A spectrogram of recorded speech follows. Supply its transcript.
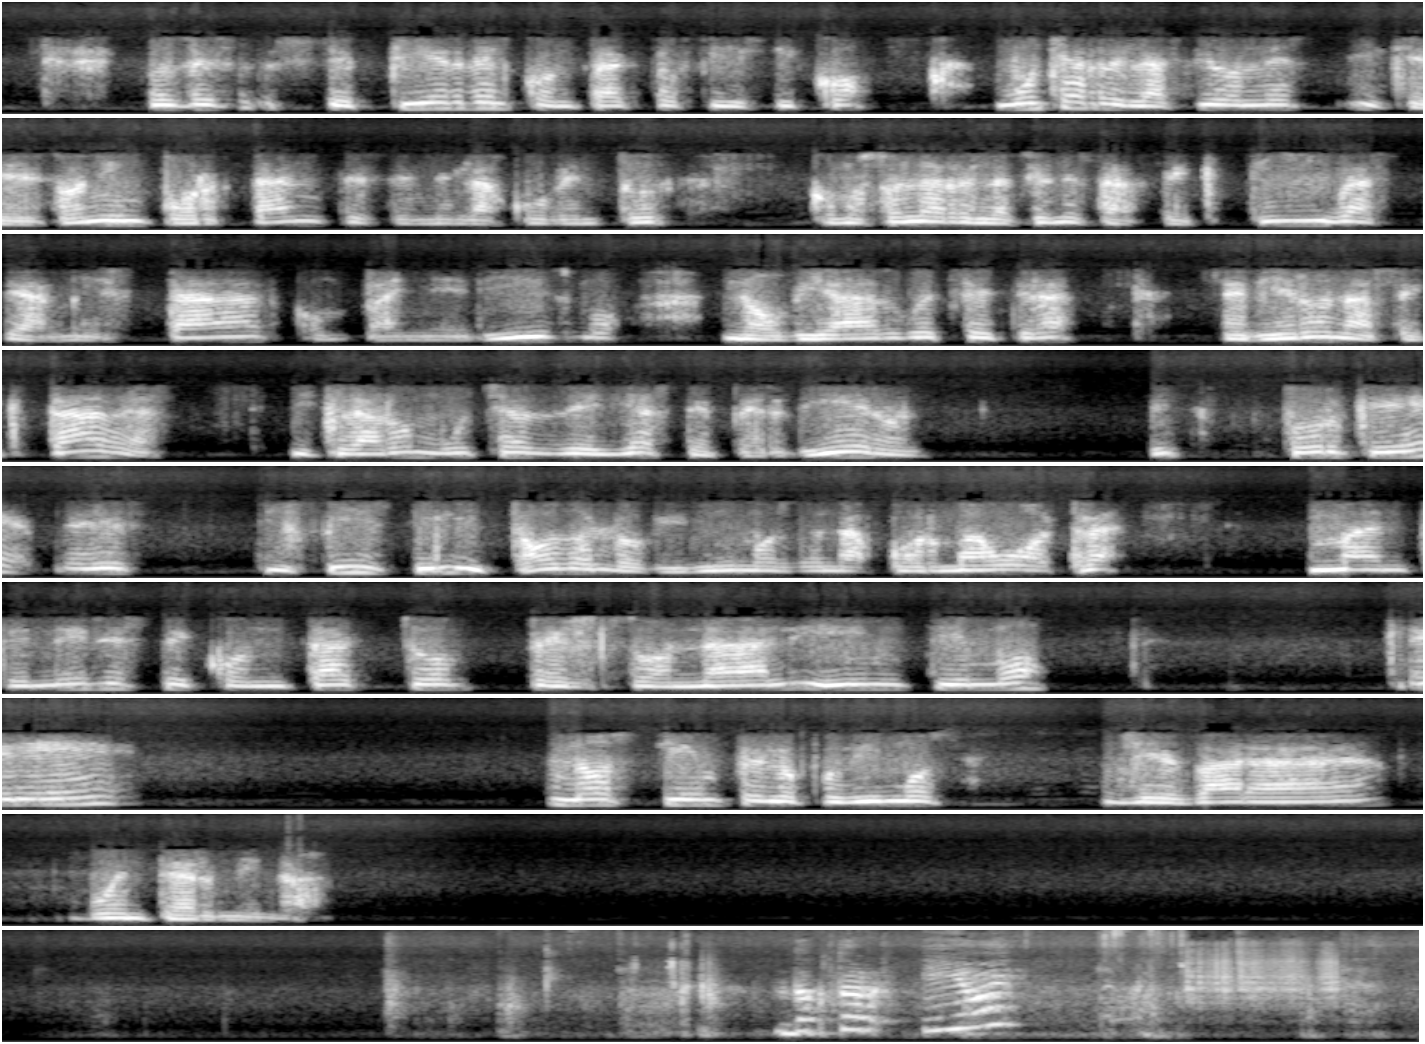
Entonces, se pierde el contacto físico, muchas relaciones y que son importantes en la juventud, como son las relaciones afectivas de amistad, compañerismo, noviazgo, etcétera, se vieron afectadas. Y claro, muchas de ellas se perdieron, porque es difícil y todos lo vivimos de una forma u otra, mantener este contacto personal, íntimo, que no siempre lo pudimos llevar a buen término. Doctor, ¿y hoy?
